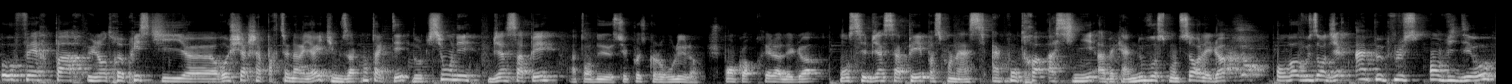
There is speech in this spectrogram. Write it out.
offert par une entreprise qui euh, recherche un partenariat et qui nous a contacté. Donc si on est bien sapé, attendez, c'est quoi ce col roulé là? Je suis pas encore prêt là les gars. On s'est bien sapé parce qu'on a un, un contrat à signer avec un nouveau sponsor les gars. On va vous en dire un peu plus en vidéo.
